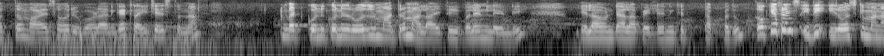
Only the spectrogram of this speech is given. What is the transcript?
మొత్తం వాయిస్ ఓవర్ ఇవ్వడానికే ట్రై చేస్తున్నా. బట్ కొన్ని కొన్ని రోజులు మాత్రం అలా అయితే ఇవ్వలేనులేండి. ఎలా ఉంటే అలా పెట్టడానికి తప్పదు. ఓకే ఫ్రెండ్స్ ఇది ఈ రోజుకి మన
